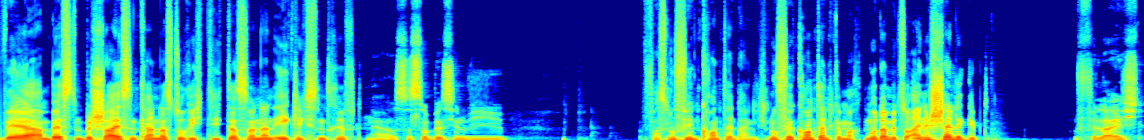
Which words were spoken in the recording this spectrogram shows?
wer am besten bescheißen kann, dass du richtig, dass man am ekligsten trifft. ja, das ist so ein bisschen wie Was nur für ein Content eigentlich? Nur für Content gemacht, nur damit es so eine Schelle gibt. vielleicht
